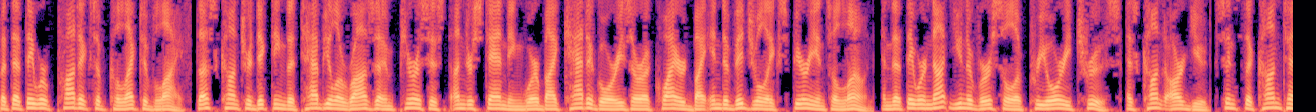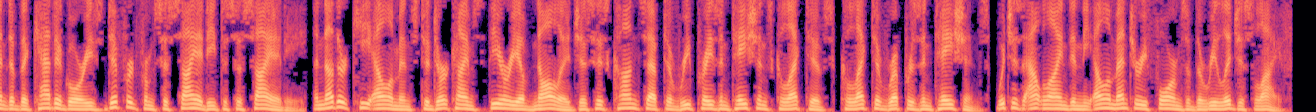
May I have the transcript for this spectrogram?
but that they were products of collective life thus contradicting the tabula rasa empiricist understanding whereby categories are acquired by individual experience alone, and that they were not universal a priori truths as Kant argued since the content of the categories differed from society to society. Another key elements to Durkheim's theory of knowledge is his concept of representations collectives collective representations, which is outlined in the elementary forms of the religious life.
